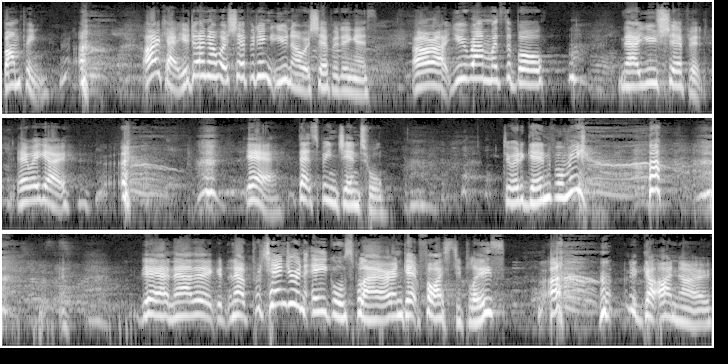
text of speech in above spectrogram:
Bumping. okay, you don't know what shepherding? You know what shepherding is. All right, you run with the ball. Now you shepherd. There we go. yeah, that's been gentle. Do it again for me. yeah, now, now pretend you're an Eagles player and get feisty, please. I know.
